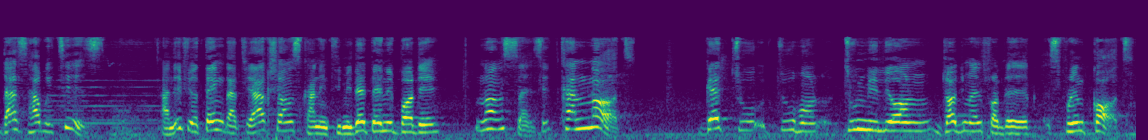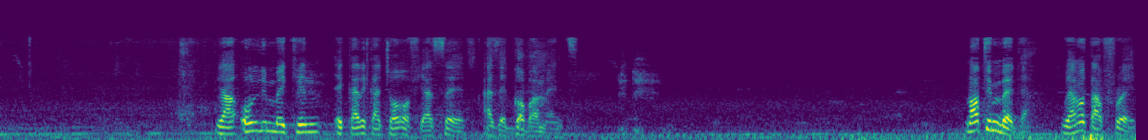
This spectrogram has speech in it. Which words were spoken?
That's how it is. And if you think that your actions can intimidate anybody, nonsense. It cannot. Get two, two, two million judgments from the Supreme Court. You are only making a caricature of yourself as a government. Nothing better. We are not afraid.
